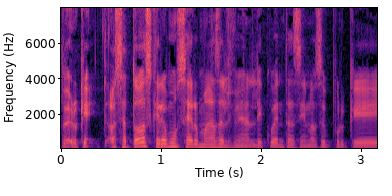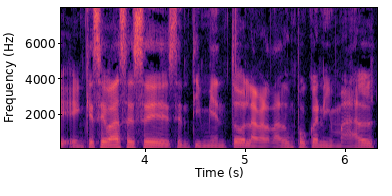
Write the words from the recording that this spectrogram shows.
Pero que, o sea, todos queremos ser más al final de cuentas y no sé por qué, en qué se basa ese sentimiento, la verdad, un poco animal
